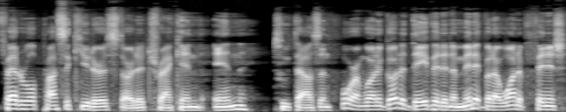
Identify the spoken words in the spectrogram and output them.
federal prosecutors started tracking in 2004. I'm going to go to David in a minute, but I want to finish.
